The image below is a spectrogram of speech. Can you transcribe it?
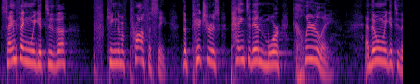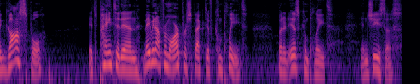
Same thing when we get to the kingdom of prophecy. The picture is painted in more clearly. And then when we get to the gospel, it's painted in, maybe not from our perspective, complete, but it is complete in Jesus.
